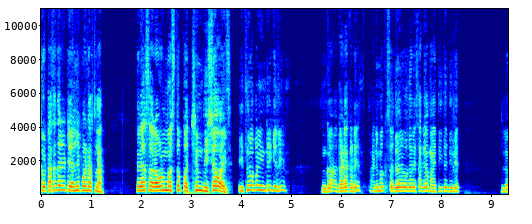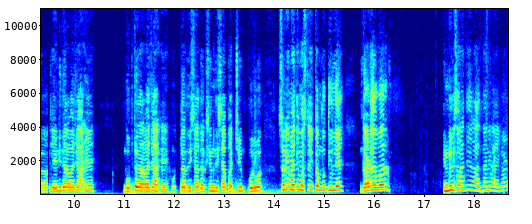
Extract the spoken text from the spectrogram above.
छोटासा जरी टेलनी पॉईंट असला तर या सराउंड मस्त पश्चिम दिशा वाईज इथून आपण एंट्री केली गा गडाकडे. आणि मग सदर वगैरे सगळ्या माहिती इथे दिलेत. लेणी दरवाजा आहे गुप्त दरवाजा आहे उत्तर दिशा दक्षिण दिशा पश्चिम पूर्व सगळी माहिती मस्त इतंबूत दिली आहे. गडावर हिंदवी स्वराज्याची राजधानी रायगड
